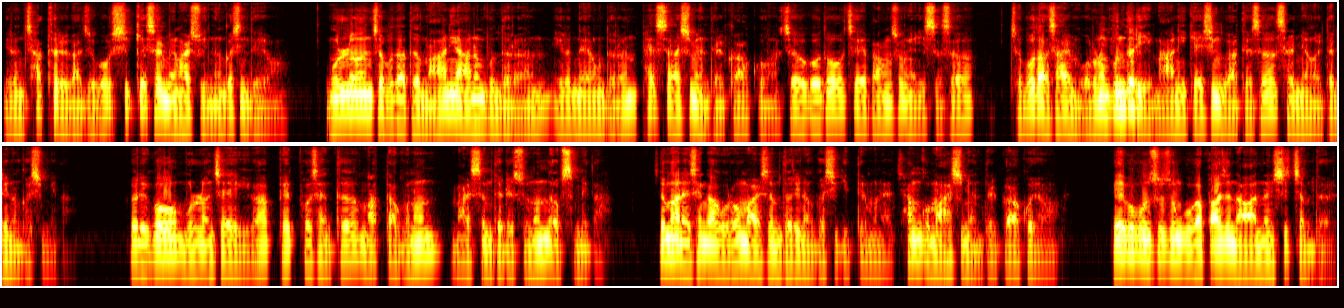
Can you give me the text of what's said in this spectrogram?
이런 차트를 가지고 쉽게 설명할 수 있는 것인데요. 물론 저보다 더 많이 아는 분들은 이런 내용들은 패스하시면 될 것 같고 적어도 제 방송에 있어서 저보다 잘 모르는 분들이 많이 계신 것 같아서 설명을 드리는 것입니다. 그리고 물론 제 얘기가 100% 맞다고는 말씀드릴 수는 없습니다. 저만의 생각으로 말씀드리는 것이기 때문에 참고만 하시면 될 것 같고요. 대부분 수승구가 빠져나왔는 시점들,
